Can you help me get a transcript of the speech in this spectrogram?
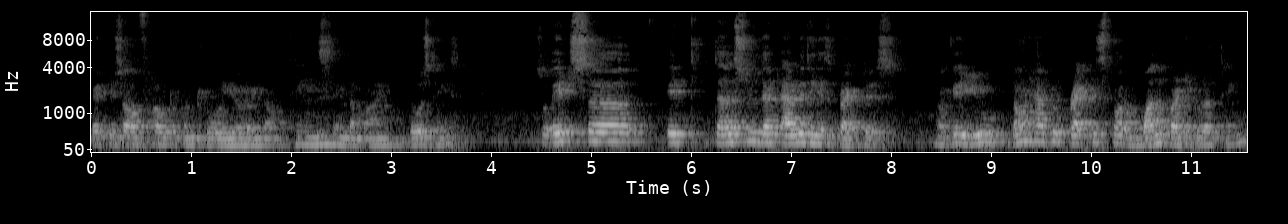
practice of how to control your you know things in the mind. Those things. So it's uh, it tells you that everything is practice okay you don't have to practice for one particular thing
